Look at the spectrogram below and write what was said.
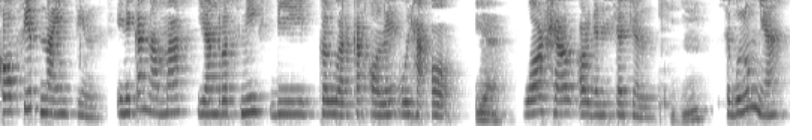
COVID-19 ini kan nama yang resmi dikeluarkan oleh WHO. Iya. Yeah. World Health Organization. Mm -hmm. Sebelumnya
